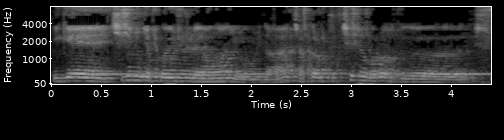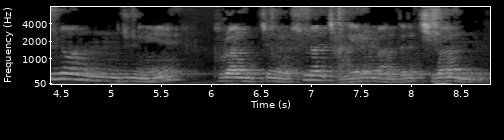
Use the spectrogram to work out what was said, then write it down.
이게 지금 이제 보여줄 내용은 이겁니다. 자, 그럼 구체적으로 그 수면 중에 불안증을 수면 장애를 만드는 질환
